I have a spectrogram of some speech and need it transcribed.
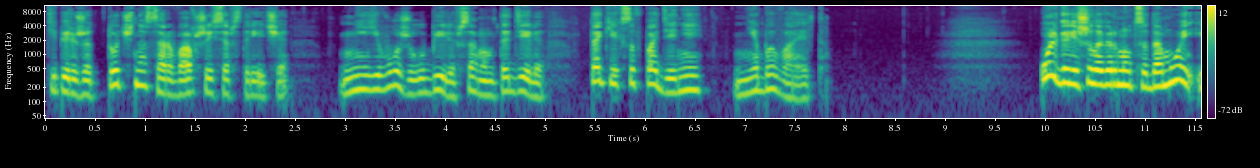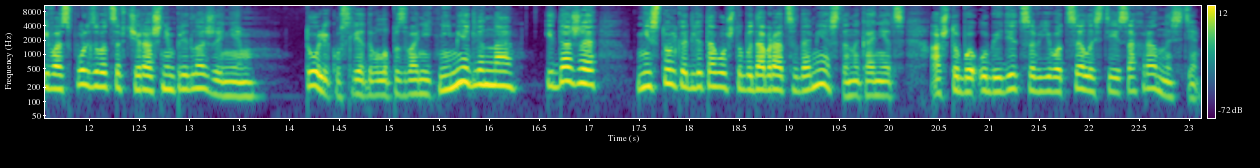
теперь уже точно сорвавшейся встречи. Не его же убили в самом-то деле. Таких совпадений не бывает. Ольга решила вернуться домой и воспользоваться вчерашним предложением. Толику следовало позвонить немедленно, и даже не столько для того, чтобы добраться до места, наконец, а чтобы убедиться в его целости и сохранности.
